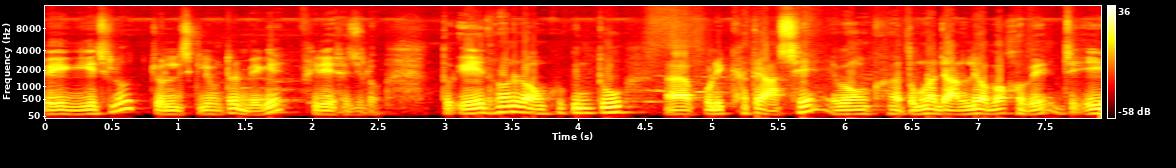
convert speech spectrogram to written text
বেগে গিয়েছিল, চল্লিশ কিলোমিটার বেগে ফিরে এসেছিল। তো এই ধরনের অঙ্ক কিন্তু পরীক্ষাতে আসে এবং তোমরা জানলে অবাক হবে যে এই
